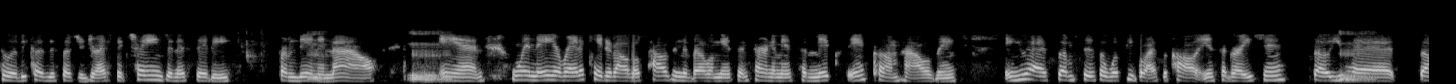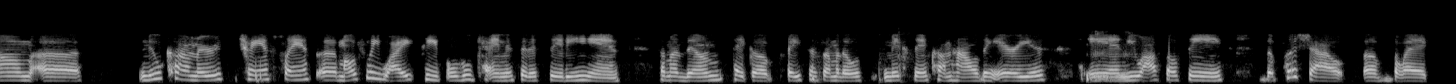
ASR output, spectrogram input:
to it because it's such a drastic change in the city from then mm-hmm. and now. Mm-hmm. And when they eradicated all those housing developments and turned them into mixed income housing, and you had some sense of what people like to call integration. So you mm-hmm. had some uh, newcomers, transplants, uh, mostly white people who came into the city, and some of them take up space in some of those mixed income housing areas. And you also see the push out of black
